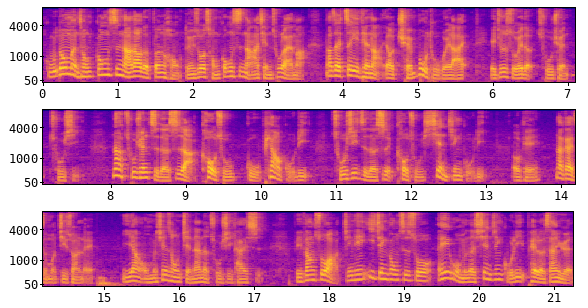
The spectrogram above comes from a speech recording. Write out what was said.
股东们从公司拿到的分红，等于说从公司拿钱出来嘛。那在这一天呢，要全部吐回来，也就是所谓的除权除息。那除权指的是啊，扣除股票股利；除息指的是扣除现金股利。OK，那该怎么计算嘞？一样，我们先从简单的除息开始。比方说啊，今天一间公司说，哎，我们的现金股利配了三元。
